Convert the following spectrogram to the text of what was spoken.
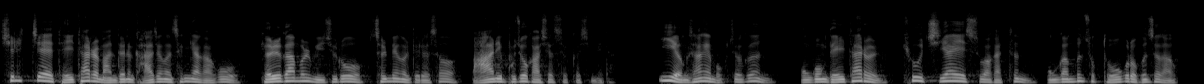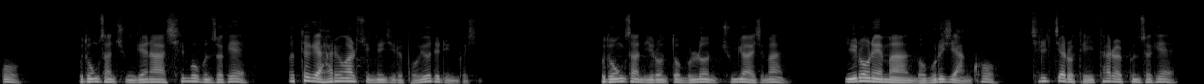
실제 데이터를 만드는 과정은 생략하고 결과물 위주로 설명을 드려서 많이 부족하셨을 것입니다. 이 영상의 목적은 공공 데이터를 QGIS와 같은 공간 분석 도구로 분석하고 부동산 중개나 실무 분석에 어떻게 활용할 수 있는지를 보여드리는 것입니다. 부동산 이론도 물론 중요하지만 이론에만 머무르지 않고 실제로 데이터를 분석해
